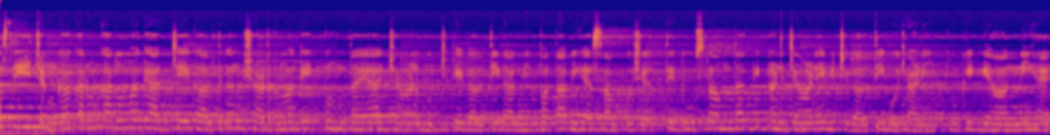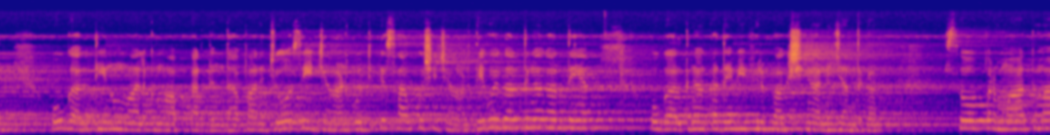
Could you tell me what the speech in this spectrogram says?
ਅਸੀਂ ਚੰਗਾ ਕਰਮ ਕਰ ਲਵਾਂਗੇ, ਅੱਜ ਇਹ ਗਲਤੀਆਂ ਨੂੰ ਛੱਡ ਦੇਵਾਂਗੇ, ਇੱਕ ਹੁੰਦਾ ਆ ਜਾਣ ਬੁੱਝ ਕੇ ਗਲਤੀ ਕਰਨੀ, ਪਤਾ ਵੀ ਹੈ ਸਭ ਕੁਝ ਤੇ ਦੂਸਰਾ ਹੁੰਦਾ ਕਿ ਅਣਜਾਣੇ ਵਿੱਚ ਗਲਤੀ ਹੋ ਜਾਣੀ, ਕਿਉਂਕਿ ਗਿਆਨ ਨਹੀਂ ਹੈ। ਉਹ ਗਲਤੀ ਨੂੰ ਮਾਲਕ ਮਾਫ ਕਰ ਦਿੰਦਾ, ਪਰ ਜੋ ਅਸੀਂ ਜਾਣ ਬੁੱਝ ਕੇ ਸਭ ਕੁਝ ਜਾਣਦੇ ਹੋਏ ਗਲਤੀਆਂ ਕਰਦੇ ਆ, ਉਹ ਗਲਤੀਆਂ ਕਦੇ ਵੀ ਫਿਰ ਬਖਸ਼ੀਆਂ ਨਹੀਂ ਜਾਂਦੀਆਂ। ਸੋ ਪਰਮਾਤਮਾ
